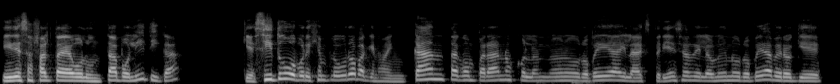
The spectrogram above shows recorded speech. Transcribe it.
y de esa falta de voluntad política que sí tuvo, por ejemplo, Europa, que nos encanta compararnos con la Unión Europea y las experiencias de la Unión Europea, pero que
